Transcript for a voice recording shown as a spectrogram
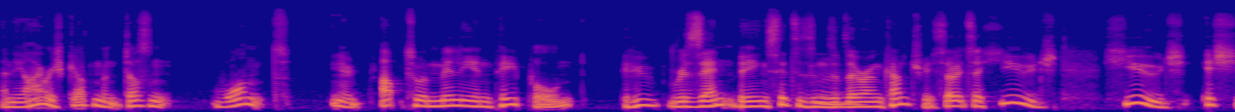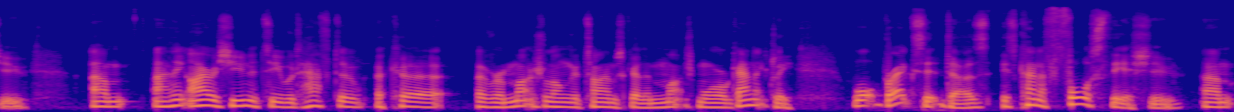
And the Irish government doesn't want, you know, up to a million people who resent being citizens of their own country. So it's a huge, huge issue. Um, I think Irish unity would have to occur over a much longer timescale and much more organically. What Brexit does is kind of force the issue um,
